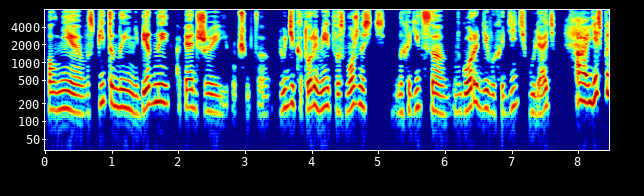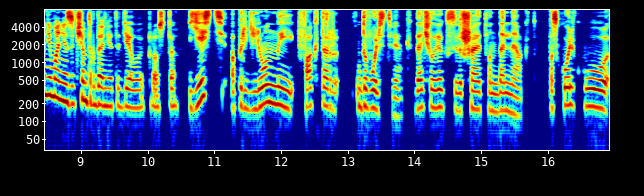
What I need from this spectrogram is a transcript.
вполне воспитанные, не бедные. Опять же, и, в общем-то, люди, которые имеют возможность находиться в городе, выходить, гулять. А есть понимание, зачем тогда они это делают просто? Есть определенный фактор удовольствия, когда человек совершает вандальный акт поскольку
